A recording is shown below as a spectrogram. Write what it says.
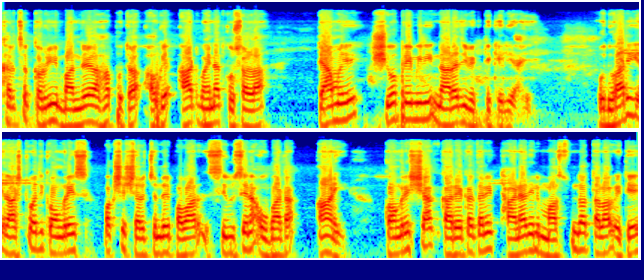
खर्च करून बांधलेला हा पुतळा अवघे आठ महिन्यात कोसळला. त्यामुळे शिवप्रेमींनी नाराजी व्यक्त केली आहे. बुधवारी राष्ट्रवादी काँग्रेस पक्ष शरदचंद्र पवार शिवसेना उभाटा आणि काँग्रेसच्या कार्यकर्त्यांनी ठाण्यातील मासुंदा तलाव येथे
